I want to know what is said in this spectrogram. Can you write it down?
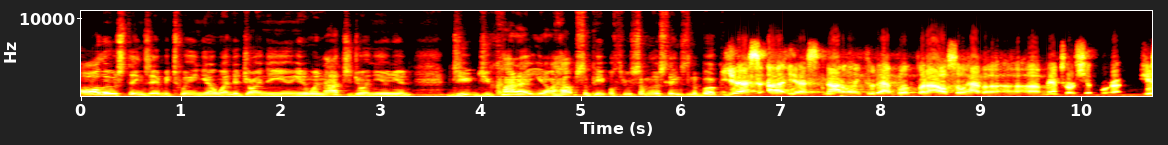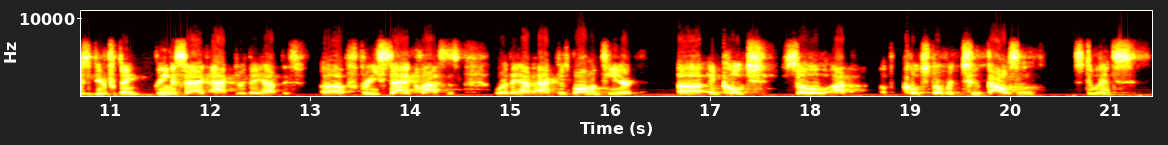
all those things in between, you know, when to join the union, when not to join the union. Do you, do you kind of, you know, help some people through some of those things in the book? Yes, uh, yes. Not only through that book, but I also have a, a, mentorship where, here's the beautiful thing. Being a SAG actor, they have this uh, free SAG classes where they have actors volunteer uh, and coach. So I've coached over 2,000 students.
